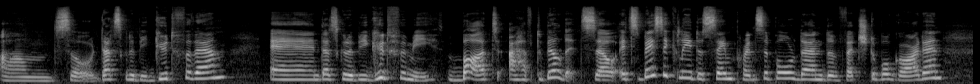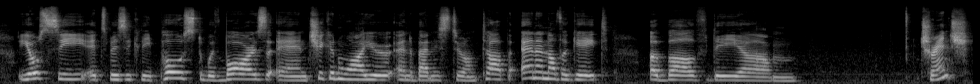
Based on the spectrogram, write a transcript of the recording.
Um, so that's going to be good for them and that's going to be good for me but I have to build it. So it's basically the same principle than the vegetable garden. You'll see it's basically post with bars and chicken wire and a banister on top and another gate above the um, trench.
